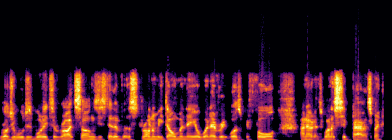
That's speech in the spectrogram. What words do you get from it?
Roger Waters wanted to write songs instead of Astronomy Domine or whatever it was before. I know that's one of Syd Barrett's, but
